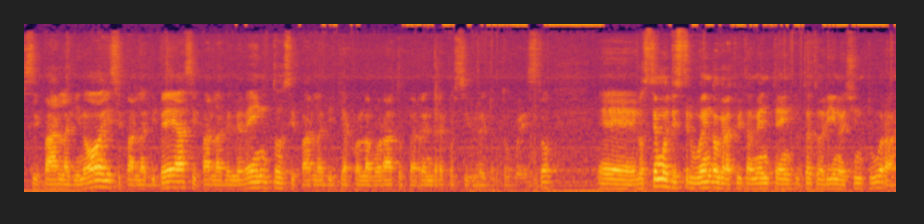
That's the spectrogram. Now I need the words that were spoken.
si parla di noi, si parla di Bea, si parla dell'evento, si parla di chi ha collaborato per rendere possibile tutto questo. Eh, lo stiamo distribuendo gratuitamente in tutta Torino e Cintura,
